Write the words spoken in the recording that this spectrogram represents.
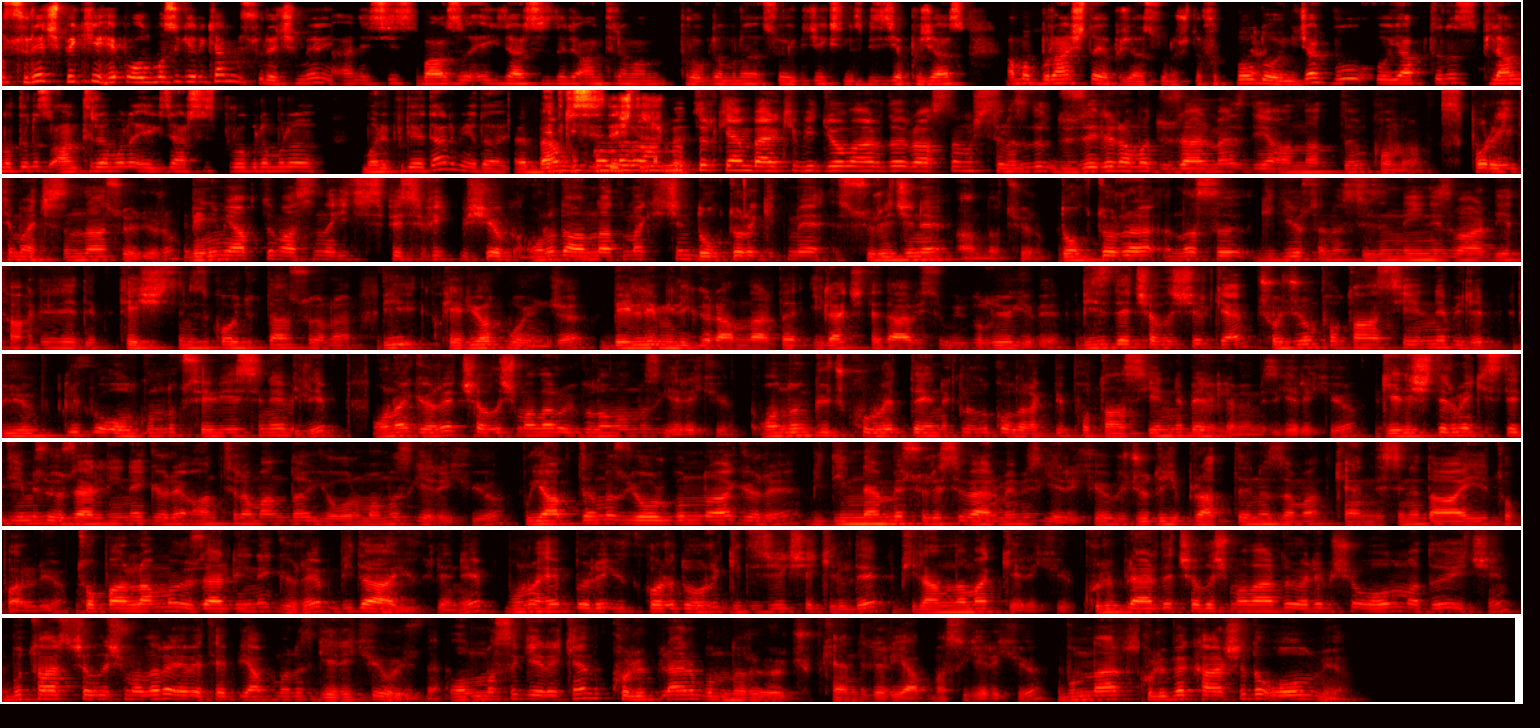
Bu süreç peki hep olması gereken bir süreç mi? Hani siz bazı egzersizleri, antrenman programını söyleyeceksiniz, biz yapacağız ama branş da yapacağız sonuçta. Futbol da Evet. oynayacak. Bu yaptığınız, planladığınız antrenmanı, egzersiz programını manipüle eder mi ya da E, Ben bu konuları etkisizleştirir mi? anlatırken belki videolarda rastlamışsınızdır. Düzelir ama düzelmez diye anlattığım konu. Spor eğitimi açısından söylüyorum. Benim yaptığım aslında hiç spesifik bir şey yok. Onu da anlatmak için doktora gitme sürecini anlatıyorum. Doktora nasıl gidiyorsanız sizin neyiniz var diye tahlil edip teşhisinizi koyduktan sonra bir periyot boyunca belli miligramlarda ilaç tedavisi uyguluyor gibi. Biz de çalışırken çocuğun potansiyelini bilip, büyüklük ve olgunluk seviyesine bilip ona göre çalışmalar uygulamamız gerekiyor. Onun güç, kuvvet, dayanıklılık olarak bir potansiyelini belirlememiz gerekiyor. Geliştirmek istediğimiz özelliğine göre antrenmanda yoğurmamız gerekiyor. Bu yaptığımız yorgunluğa göre bir dinlenme süresi vermemiz gerekiyor. Vücudu yıprattığınız zaman kendisini daha iyi toparlıyor. Toparlanma özelliğine göre bir daha yüklenip bunu hep böyle yukarı doğru gidecek şekilde planlamak gerekiyor. Kulüplerde çalışmalarda öyle bir şey olmadığı için bu tarz çalışmaları evet hep yapmanız gerekiyor o yüzden. Olması gereken kulüpler bunları ölçüp kendileri yapması gerekiyor. Bunlar kulübe karşı da olmuyor.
